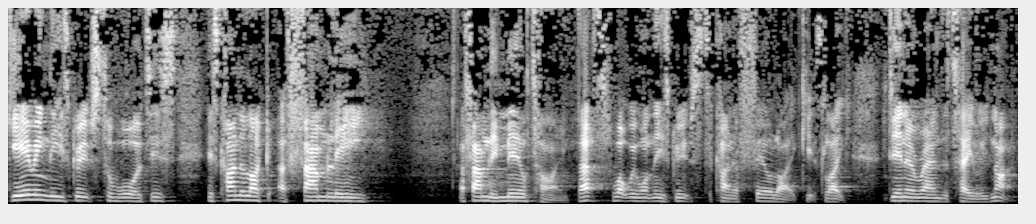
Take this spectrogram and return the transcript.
gearing these groups towards is, is kind of like a family, a family meal time. That's what we want these groups to kind of feel like. It's like dinner around the table. You're not,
